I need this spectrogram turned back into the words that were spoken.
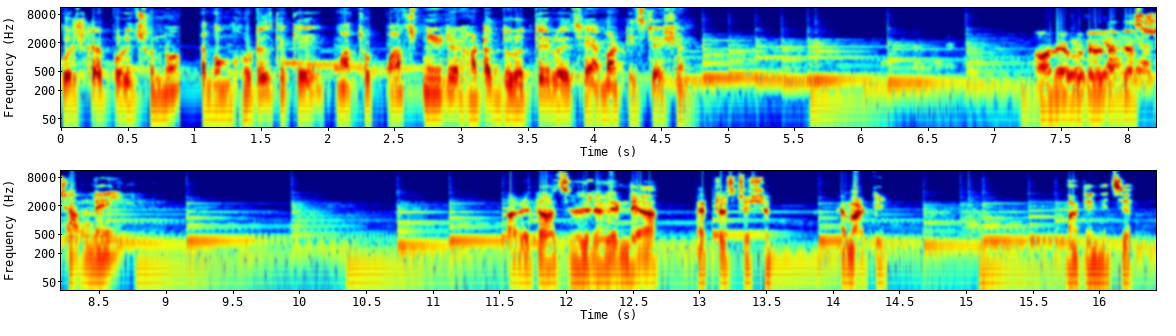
পরিষ্কার পরিচ্ছন্ন এবং হোটেল থেকে মাত্র পাঁচ মিনিটের হাঁটার দূরত্বে রয়েছে এমআরটি স্টেশন। আমাদের হোটেলটা জাস্ট সামনেই। আর এটা হচ্ছে Little India metro station MRT. মাটি নিচে।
